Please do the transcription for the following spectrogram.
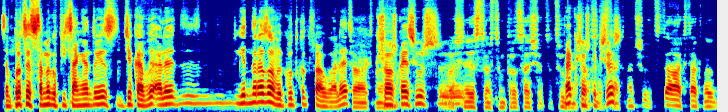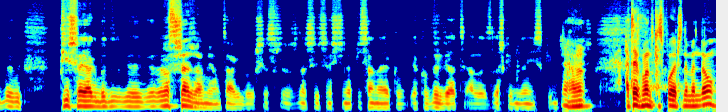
Sam proces samego pisania to jest ciekawy, ale y, jednorazowy, krótkotrwały, ale Tak, no. książka jest już... y, Właśnie jestem w tym procesie. To trudny Tak, książkę proces, piszesz? Tak, znaczy, tak, tak. No, y, piszę jakby, y, rozszerzam ją, tak, bo już jest w znacznej części napisana jako, jako wywiad, ale z Leszkiem. Aha. A też wątki społeczne będą?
